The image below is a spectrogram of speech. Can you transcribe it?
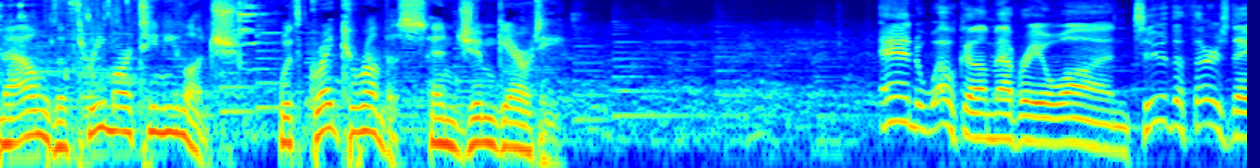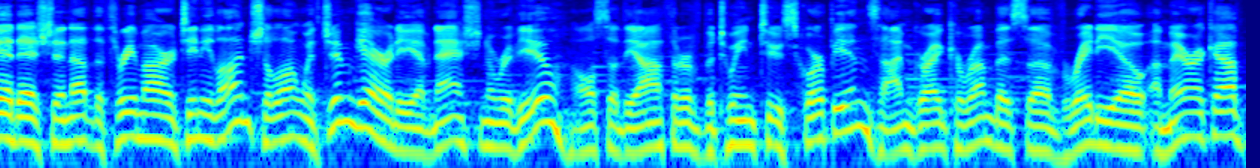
Now, the Three Martini Lunch with Greg Corombos and Jim Geraghty. And welcome, everyone, to the Thursday edition of the Three Martini Lunch, along with Jim Geraghty of National Review, also the author of Between Two Scorpions. I'm Greg Corombos of Radio America.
